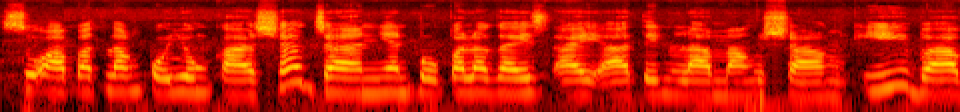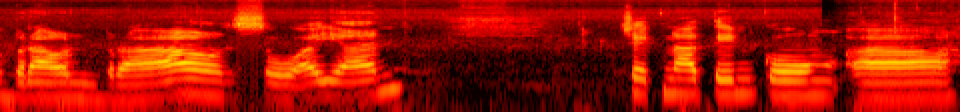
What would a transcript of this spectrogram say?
So, apat lang po yung kasya dyan. Yan po pala guys, ay atin lamang siyang iba brown-brown. So, ayan. Check natin kung ah,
